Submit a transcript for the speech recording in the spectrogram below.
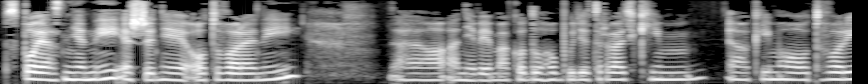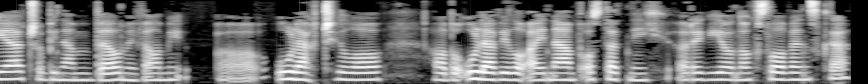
spojaznený, ešte nie je otvorený a neviem, ako dlho bude trvať, kým, kým ho otvoria, čo by nám veľmi, veľmi uľahčilo alebo uľavilo aj nám v ostatných regiónoch Slovenska.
